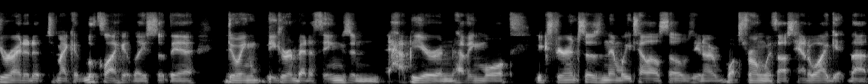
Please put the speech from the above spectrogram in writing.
curated it to make it look like at least that they're doing bigger and better things and happier and having more experiences, and then we tell ourselves, you know, what's wrong with us? How do I get that?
